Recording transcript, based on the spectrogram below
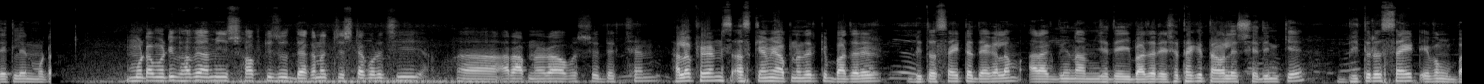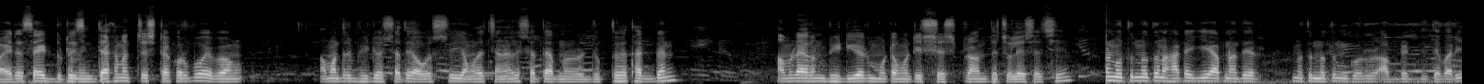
দেখলেন, মোটা মোটামুটিভাবে আমি সব কিছু দেখানোর চেষ্টা করেছি আর আপনারা অবশ্যই দেখছেন। হ্যালো ফ্রেন্ডস আজকে আমি আপনাদেরকে বাজারের ভিতর সাইডটা দেখালাম, আর একদিন আমি যদি এই বাজারে এসে থাকি, তাহলে সেদিনকে ভিতরের সাইড এবং বাইরের সাইড দুটোই দেখানোর চেষ্টা করব, এবং আমাদের ভিডিওর সাথে অবশ্যই আমাদের চ্যানেলের সাথে আপনারা যুক্ত হয়ে থাকবেন। আমরা এখন ভিডিওর মোটামুটি শেষ প্রান্তে চলে এসেছি। নতুন নতুন হাটে গিয়ে আপনাদের নতুন নতুন গরুর আপডেট দিতে পারি।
